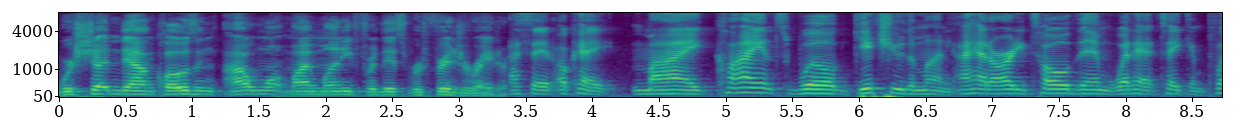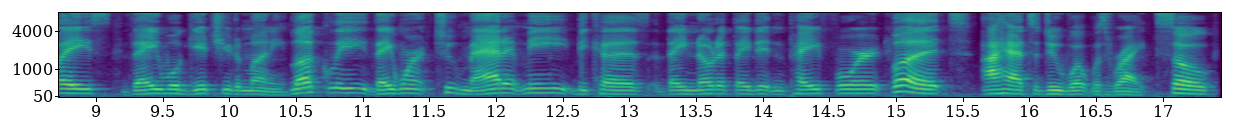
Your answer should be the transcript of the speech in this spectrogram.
We're shutting down closing. I want my money for this refrigerator. I said, okay, my clients will get you the money. I had already told them what had taken place. They will get you the money. Luckily, they weren't too mad at me because they know that they didn't pay for it, but I had to do what was right. So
